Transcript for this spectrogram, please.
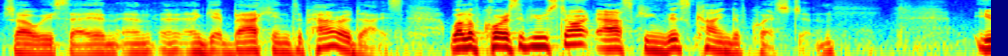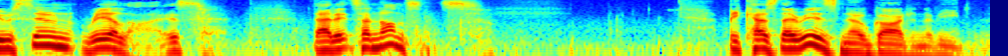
shall we say, and, and, and get back into paradise? Well, of course, if you start asking this kind of question, you soon realize that it's a nonsense because there is no Garden of Eden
